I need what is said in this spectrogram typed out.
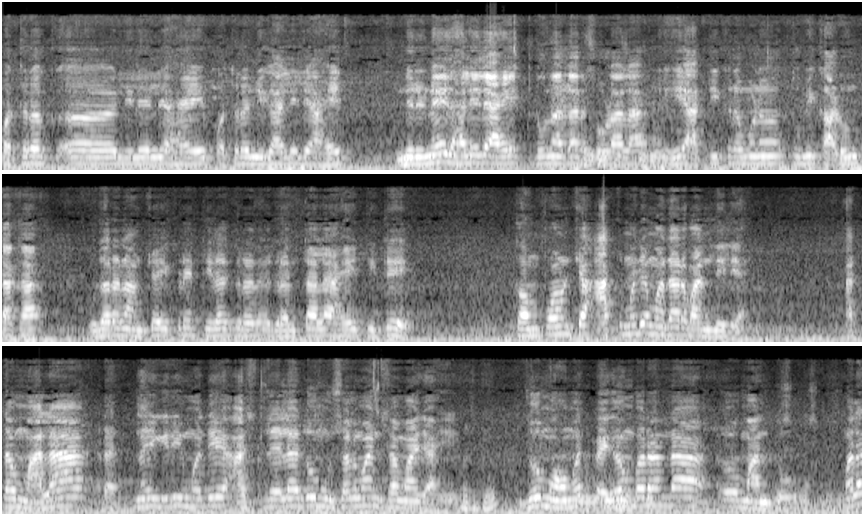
पत्रक लिहिलेले आहे पत्र निघालेले आहेत. निर्णय झालेले आहेत दोन हजार सोळाला. हे अतिक्रमणं तुम्ही काढून टाका. उदाहरण आमच्या इकडे तिलक ग्र ग्रंथालय आहे तिथे कंपाऊंडच्या आतमध्ये मदार बांधलेली आहे. आता मला रत्नागिरीमध्ये असलेला जो मुसलमान समाज आहे जो मोहम्मद पैगंबरांना मानतो मला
